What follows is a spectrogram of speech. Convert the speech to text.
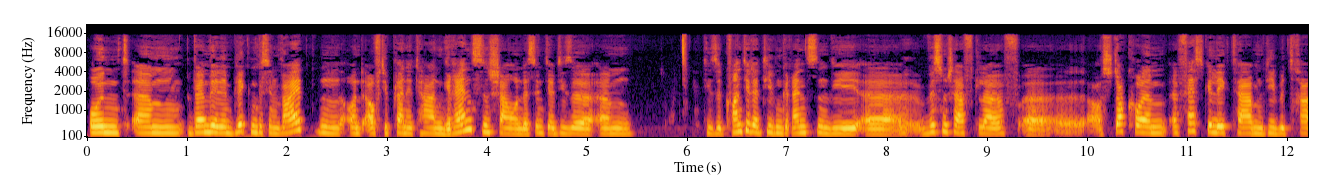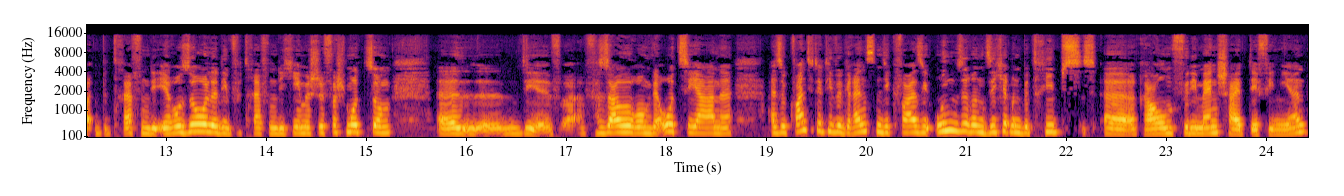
Und ähm, wenn wir den Blick ein bisschen weiten und auf die planetaren Grenzen schauen, das sind ja diese ähm, diese quantitativen Grenzen, die äh, Wissenschaftler äh, aus Stockholm äh, festgelegt haben, die betreffen die Aerosole, die betreffen die chemische Verschmutzung, äh, die Versauerung der Ozeane. Also quantitative Grenzen, die quasi unseren sicheren Betriebsraum äh, für die Menschheit definieren.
